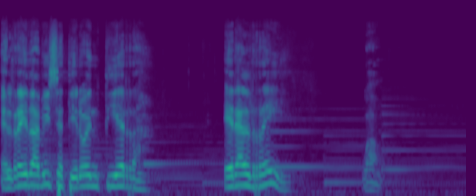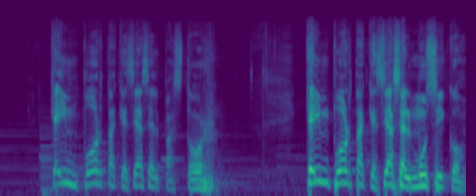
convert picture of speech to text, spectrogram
El rey David se tiró en tierra, era el rey. Wow. ¿Qué importa que seas el pastor? ¿Qué importa que seas el músico?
